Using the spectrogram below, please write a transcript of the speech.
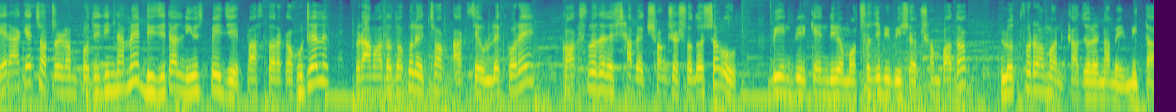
এর আগে চট্টগ্রাম প্রতিদিন নামে ডিজিটাল নিউজ পেজে পাঁচ তারকা হোটেল রামাদা দখলে চক আকসে উল্লেখ করে কক্সবাজারের সাবেক সংসদ সদস্য ও বিএনপির কেন্দ্রীয় মৎস্যজীবী বিষয়ক সম্পাদক লুৎফুর রহমান কাজলের নামে মিথ্যা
